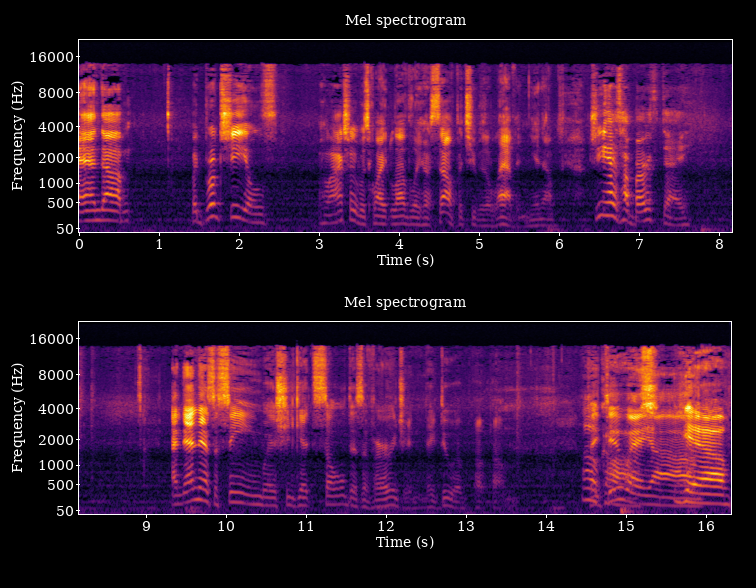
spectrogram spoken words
And um, but Brooke Shields, who actually was quite lovely herself, but she was 11, you know, she has her birthday, and then there's a scene where she gets sold as a virgin. They do a, a um, Oh, they do a gosh. um, yeah.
